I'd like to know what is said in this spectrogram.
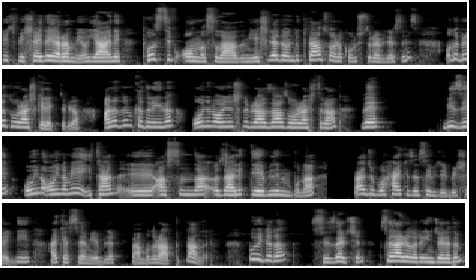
hiçbir şeyde yaramıyor. Yani pozitif olması lazım. Yeşile döndükten sonra konuşturabilirsiniz. O da biraz uğraş gerektiriyor. Anladığım kadarıyla oyunun oynanışını biraz daha zorlaştıran ve bizi oyunu oynamaya iten e, aslında özellik diyebilirim buna. Bence bu herkesin seveceği bir şey değil. Herkes sevmeyebilir. Ben bunu rahatlıkla anlarım. Bu videoda sizler için senaryoları inceledim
